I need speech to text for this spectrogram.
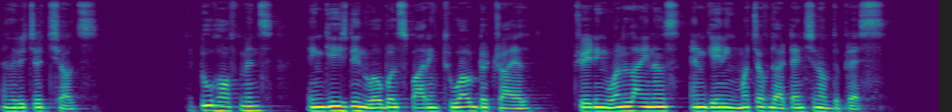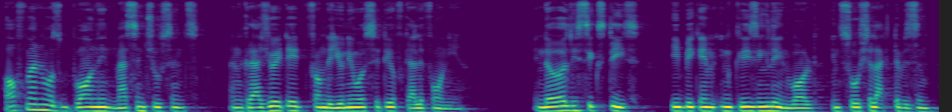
and Richard Schultz. The two Hoffmans engaged in verbal sparring throughout the trial, trading one liners and gaining much of the attention of the press. Hoffman was born in Massachusetts and graduated from the University of California. In the early 60s, he became increasingly involved in social activism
